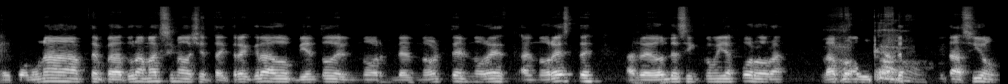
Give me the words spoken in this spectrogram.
Eh, con una temperatura máxima de 83 grados, viento del, del norte al noreste, al noreste alrededor de 5 millas por hora. La probabilidad de precipitación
